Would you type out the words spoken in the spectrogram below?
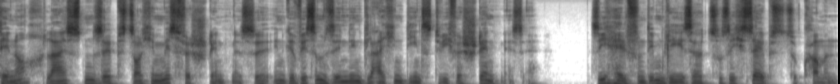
Dennoch leisten selbst solche Missverständnisse in gewissem Sinn den gleichen Dienst wie Verständnisse. Sie helfen dem Leser zu sich selbst zu kommen.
